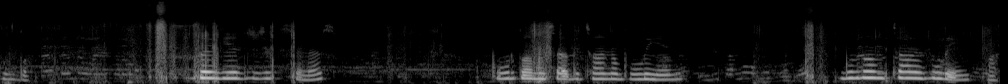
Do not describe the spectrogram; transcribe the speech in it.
Şurada. Şuraya geleceksiniz. Burada mesela bir tane bulayım. Buradan bir tane bulayım. Bak.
